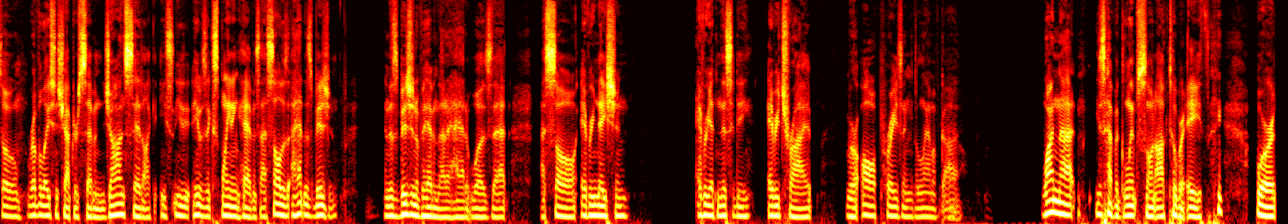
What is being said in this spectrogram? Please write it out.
So Revelation chapter seven, John said like he, he, he was explaining heaven. So I saw this. I had this vision, and this vision of heaven that I had was that I saw every nation, every ethnicity, every tribe. We were all praising the Lamb of God. Why not just have a glimpse on October eighth for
